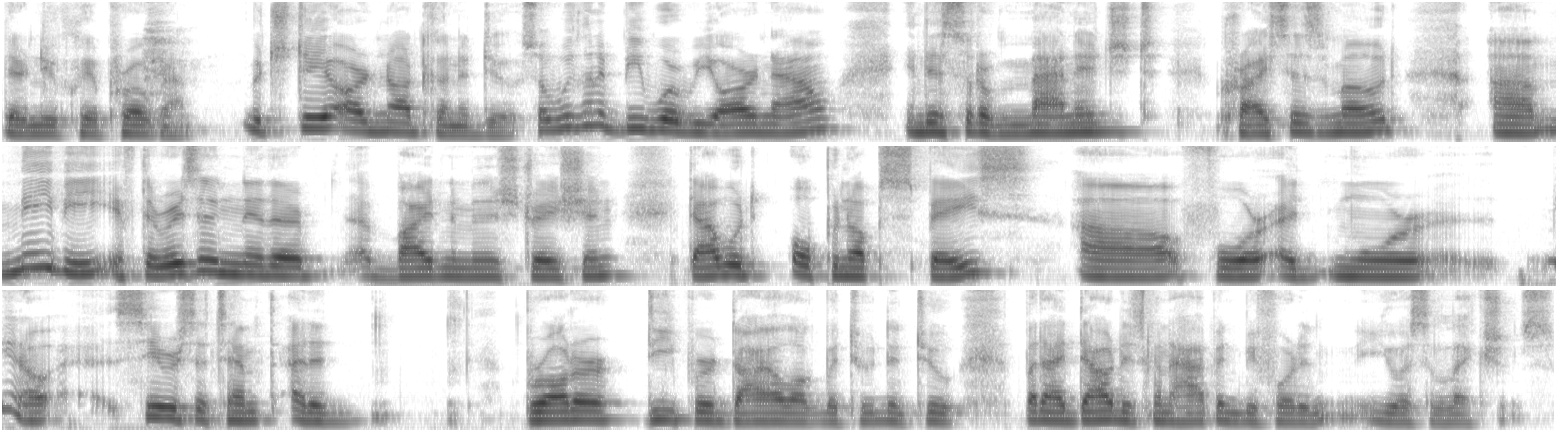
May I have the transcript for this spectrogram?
their nuclear program, which they are not going to do. So we're going to be where we are now in this sort of managed crisis mode. Um, maybe if there is another uh, Biden administration, that would open up space uh, for a more you know serious attempt at a broader, deeper dialogue between the two. But I doubt it's going to happen before the U.S. elections.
